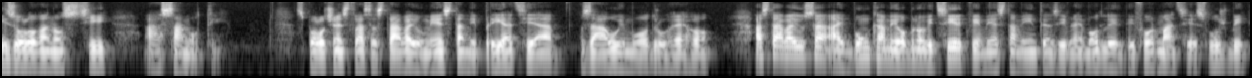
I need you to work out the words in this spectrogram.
izolovanosti a samoty. Spoločenstva sa stávajú miestami prijatia, záujmu od druhého a stávajú sa aj bunkami obnovy církvy, miestami intenzívnej modlitby, formácie, služby,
